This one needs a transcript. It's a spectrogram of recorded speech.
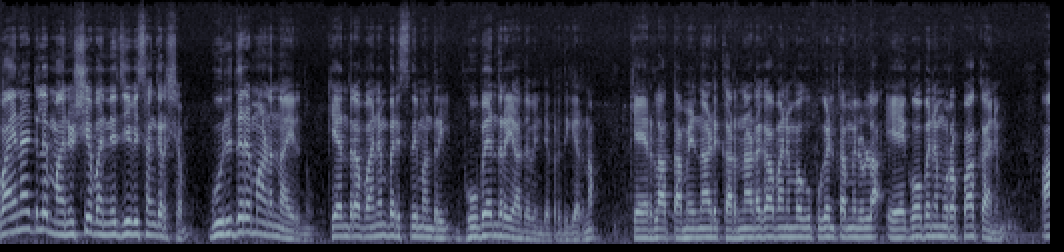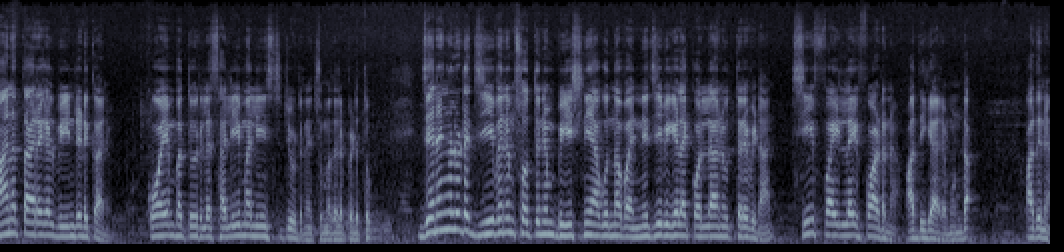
വയനാട്ടിലെ മനുഷ്യ വന്യജീവി സംഘർഷം ഗുരുതരമാണെന്നായിരുന്നു കേന്ദ്ര വനം പരിസ്ഥിതി മന്ത്രി ഭൂപേന്ദ്ര യാദവിന്റെ പ്രതികരണം. കേരള തമിഴ്നാട് കർണാടക വനം വകുപ്പുകൾ തമ്മിലുള്ള ഏകോപനം ഉറപ്പാക്കാനും ആനത്താരകൾ വീണ്ടെടുക്കാനും കോയമ്പത്തൂരിലെ സലീം അലി ഇൻസ്റ്റിറ്റ്യൂട്ടിനെ ചുമതലപ്പെടുത്തും. ജനങ്ങളുടെ ജീവനും സ്വത്തിനും ഭീഷണിയാകുന്ന വന്യജീവികളെ കൊല്ലാൻ ഉത്തരവിടാൻ ചീഫ് വൈൽഡ് ലൈഫ് വാർഡന് അധികാരമുണ്ട്. അതിന്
